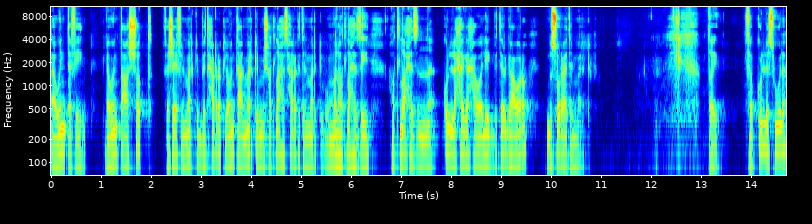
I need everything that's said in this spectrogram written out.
أو انت فين. لو انت على الشط فشايف المركب بيتحرك. لو انت على المركب مش هتلاحظ حركة المركب امال هتلاحظ إيه؟ هتلاحظ ان كل حاجة حواليك بترجع ورا بسرعة المركب. طيب فبكل سهولة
